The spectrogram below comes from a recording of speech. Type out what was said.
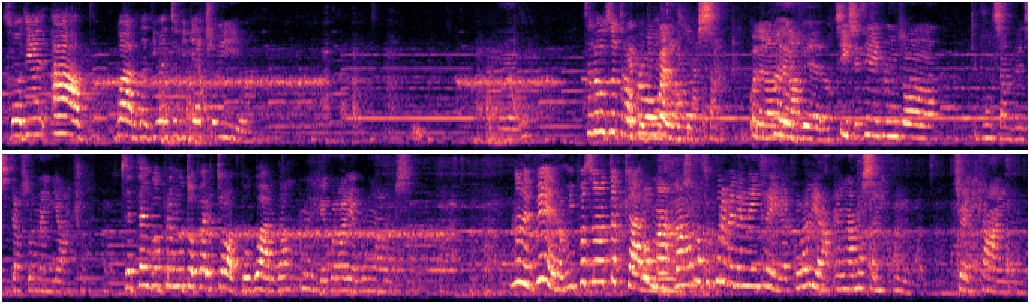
Sono diven- Ah, guarda, divento di ghiaccio io. Se lo uso troppo È proprio di mossa. ghiaccio. Quella è la Non è vero. Sì, se tieni premuto il pulsante si trasforma in ghiaccio. Se tengo premuto per troppo, guarda. Vedi che quella lì è una mossa. Non è vero, mi possono attaccare. Oh, ma l'hanno fatto pure vedere nei trailer, quella lì è una mossa di Q, cioè di Kain.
